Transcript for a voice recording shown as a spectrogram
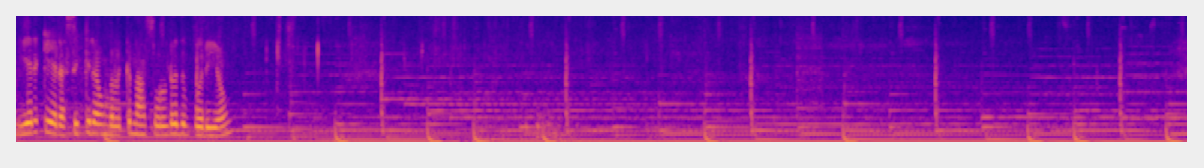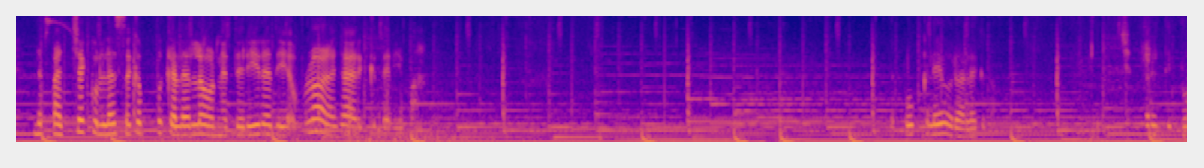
இயற்கையை ரசிக்கிறவங்களுக்கு நான் சொல்கிறது புரியும். இந்த பச்சைக்குள்ள சிகப்பு கலரில் ஒன்று தெரியறது எவ்வளோ அழகாக இருக்குது தெரியுமா? பூக்களே ஒரு அழகு தான். செம்பருத்தி பூ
